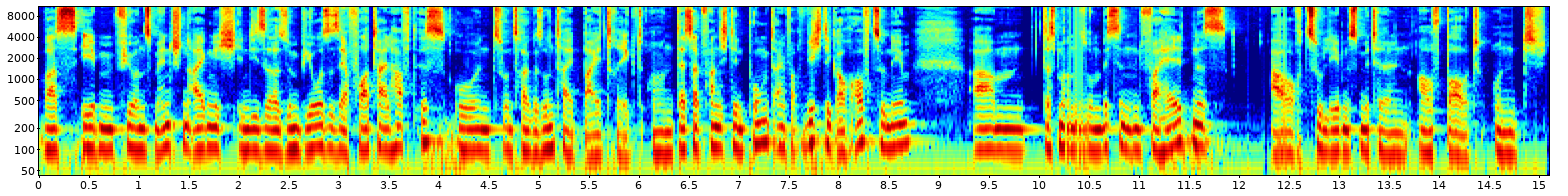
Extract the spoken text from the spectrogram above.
was eben für uns Menschen eigentlich in dieser Symbiose sehr vorteilhaft ist und zu unserer Gesundheit beiträgt. Und deshalb fand ich den Punkt einfach wichtig auch aufzunehmen, ähm, dass man so ein bisschen ein Verhältnis auch zu Lebensmitteln aufbaut und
